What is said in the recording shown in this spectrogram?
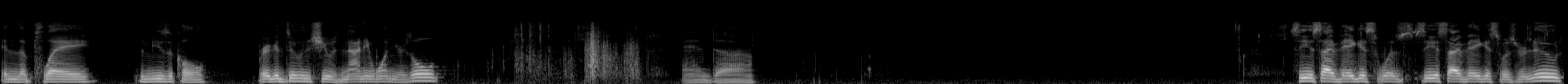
in the play, the musical Brigadoon. She was 91 years old. And uh, CSI Vegas was CSI Vegas was renewed.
